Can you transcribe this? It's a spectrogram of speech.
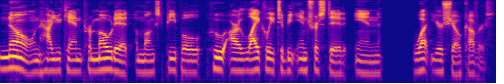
known, how you can promote it amongst people who are likely to be interested in what your show covers.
